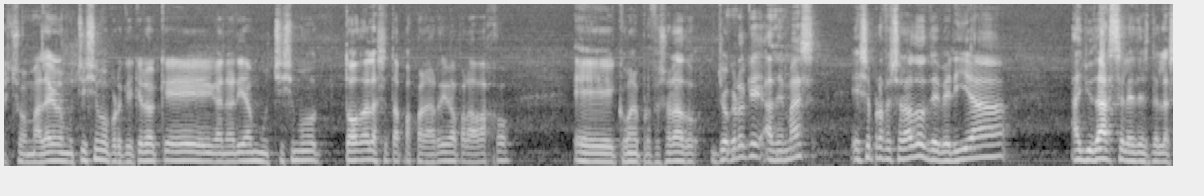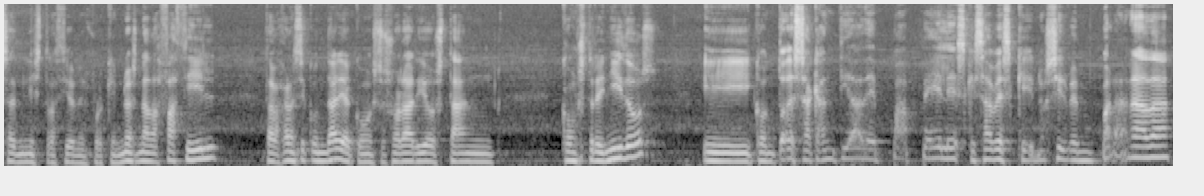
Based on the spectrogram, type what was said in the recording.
Eso me alegro muchísimo porque creo que ganaría muchísimo todas las etapas para arriba, para abajo eh, con el profesorado. Yo creo que además ese profesorado debería ayudársele desde las administraciones porque no es nada fácil trabajar en secundaria con esos horarios tan constreñidos y con toda esa cantidad de papeles que sabes que no sirven para nada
